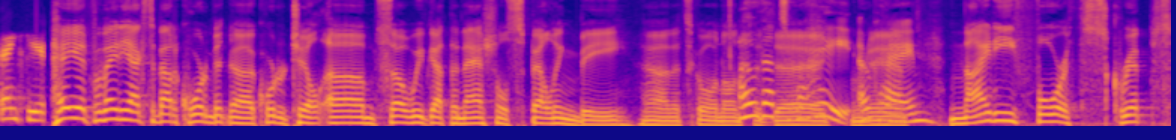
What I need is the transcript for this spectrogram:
Thank you. Hey, Infomaniacs, about a quarter mi- uh, quarter till. Um, so we've got the National Spelling Bee uh, that's going on Oh, today. that's right. Okay. Ninety fourth Scripps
